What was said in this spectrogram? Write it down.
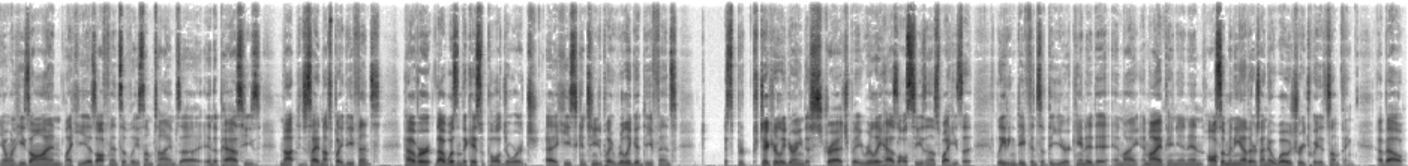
You know, when he's on like he is offensively. Sometimes uh, in the past, he's not decided not to play defense. However, that wasn't the case with Paul George. Uh, he's continued to play really good defense particularly during the stretch, but he really has all season. That's why he's a leading defense of the year candidate in my in my opinion, and also many others. I know Woj retweeted something about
